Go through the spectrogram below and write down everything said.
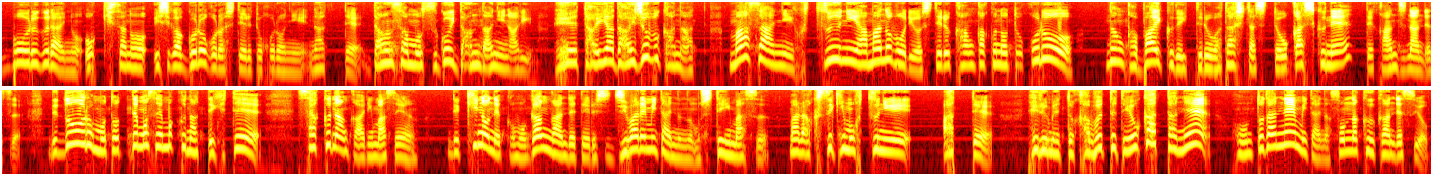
ボールぐらいの大きさの石がゴロゴロしているところになって、段差もすごい段々になり、えー、タイヤ大丈夫かなまさに普通に山登りをしてる感覚のところを、なんかバイクで行ってる私たちっておかしくね？って感じなんです。で、道路もとっても狭くなってきて、柵なんかありません。で、木の根っこもガンガン出てるし、地割れみたいなのもしています。まあ、落石も普通にあって、ヘルメット被っててよかったね。本当だね、みたいな、そんな空間ですよ。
